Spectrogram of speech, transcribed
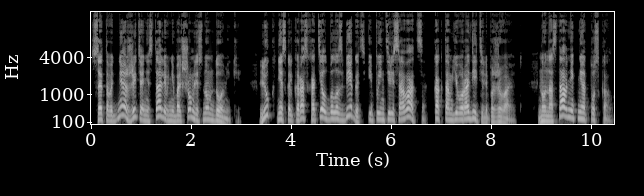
С этого дня жить они стали в небольшом лесном домике. Люк несколько раз хотел было сбегать и поинтересоваться, как там его родители поживают. Но наставник не отпускал.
